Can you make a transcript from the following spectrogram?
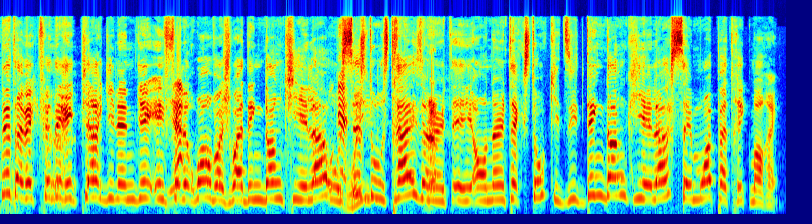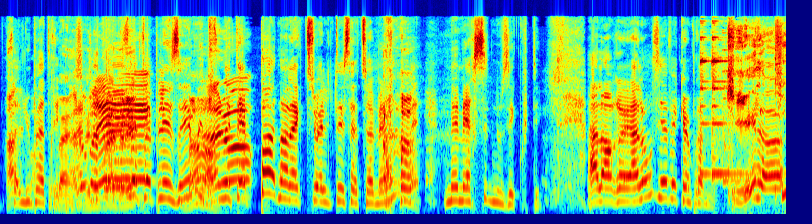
Tout avec Frédéric Pierre Guilenguet et Phil Yeah. Roy, on va jouer à Ding Dong qui est là. Au Ok. 6 12 13, un- et on a un texto qui dit Ding Dong qui est là, c'est moi Patrick Morin. Salut Patrick. Ben, salut, Ça Patrick. fait plaisir, mais tu Allô? n'étais pas dans l'actualité cette semaine, mais, mais merci de nous écouter. Alors, euh, allons-y avec un premier. Qui est là? Qui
